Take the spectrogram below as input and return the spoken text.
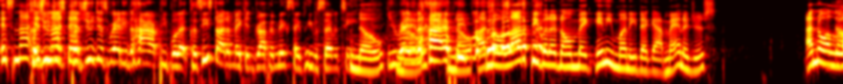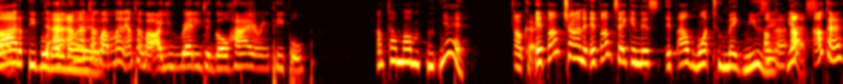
It's not. because It's you not just that. because you just ready to hire people that because he started making dropping mixtapes when he was 17. no, you ready no, to hire no. people? I know a lot of people that don't make any money that got managers. I know a No. lot of people that I, don't. I'm not talking about money. I'm talking about are you ready to go hiring people? I'm talking about yeah. Okay. If I'm trying to, if I'm taking this, if I want to make music, okay. yes. I- okay.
